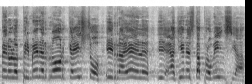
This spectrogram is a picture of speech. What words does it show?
Pero el primer error que hizo Israel y allí en esta provincia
